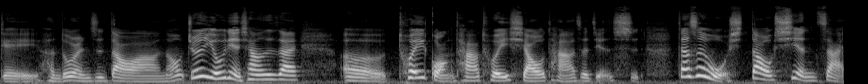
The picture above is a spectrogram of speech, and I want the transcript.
给很多人知道啊，然后就是有点像是在呃推广它、推销它这件事。但是我到现在。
